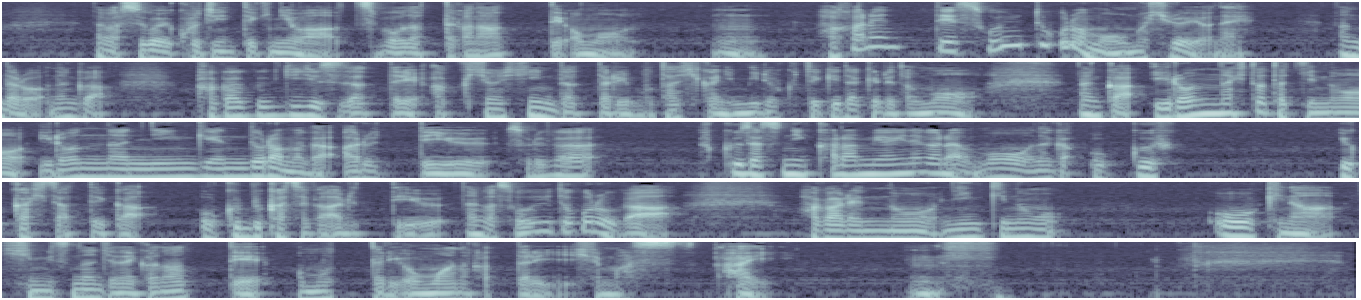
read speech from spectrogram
なんかすごい個人的にはツボだったかなって思ううん。ハガレンってそういうところも面白いよね。なんだろう、なんか科学技術だったりアクションシーンだったりも確かに魅力的だけれども、なんかいろんな人たちのいろんな人間ドラマがあるっていう、それが複雑に絡み合いながらも、なんか奥ゆかしさっていうか奥深さがあるっていう、なんかそういうところがハガレンの人気の大きな秘密なんじゃないかなって思ったり思わなかったりしてます。はい。うん。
